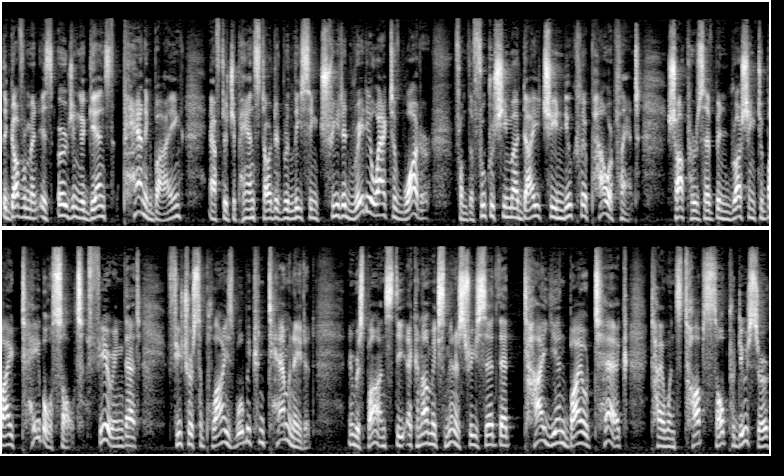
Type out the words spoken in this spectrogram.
The government is urging against panic buying after Japan started releasing treated radioactive water from the Fukushima Daiichi nuclear power plant. Shoppers have been rushing to buy table salt, fearing that future supplies will be contaminated. In response, the economics ministry said that Taiyen Biotech, Taiwan's top salt producer,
